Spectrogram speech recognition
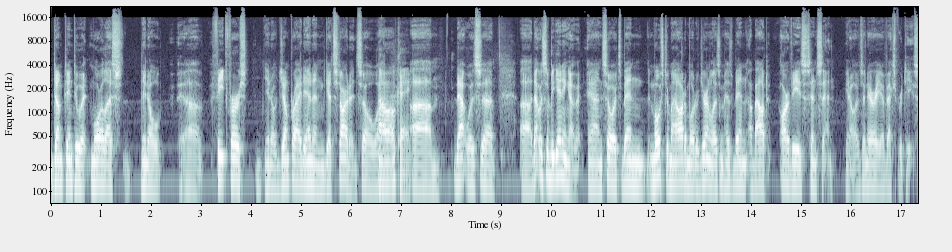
dumped into it more or less, you know. Uh, feet first, you know, jump right in and get started. So, uh, Oh, okay. um, that was uh, uh, that was the beginning of it, and so it's been most of my automotive journalism has been about RVs since then. You know, it's an area of expertise.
